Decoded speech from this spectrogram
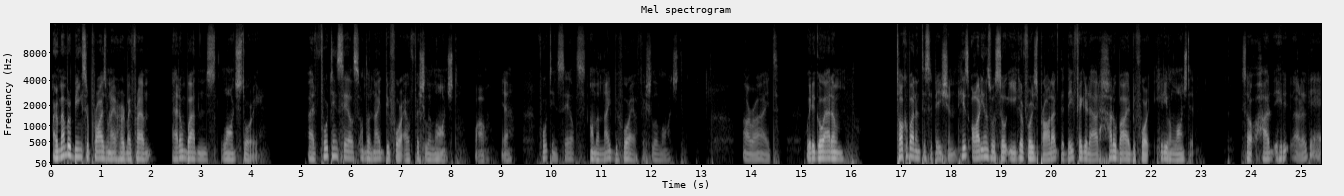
I remember being surprised when I heard my friend Adam Wathan's launch story. I had 14 sales on the night before I officially launched. Wow, yeah, 14 sales on the night before I officially launched. All right. Way to go, Adam. Talk about anticipation. His audience was so eager for his product that they figured out how to buy it before he'd even launched it. So how did he, uh,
